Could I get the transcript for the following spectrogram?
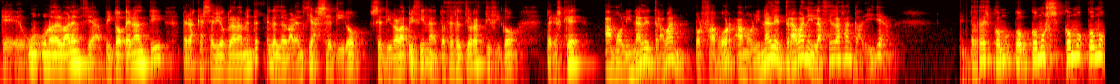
que uno del Valencia pitó penalti, pero es que se vio claramente que el del Valencia se tiró, se tiró a la piscina, entonces el tío rectificó. Pero es que a Molina le traban, por favor, a Molina le traban y le hacen la zancadilla. Entonces, ¿cómo, cómo, cómo, cómo,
